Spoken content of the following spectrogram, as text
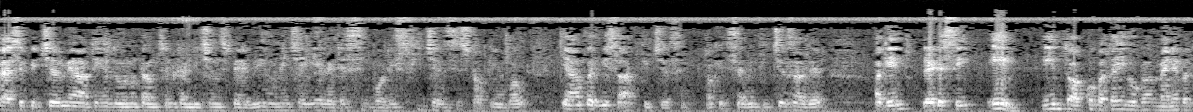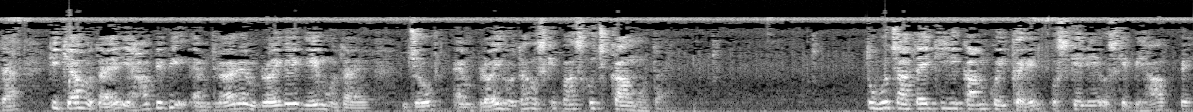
पैसे पिक्चर में आते हैं, दोनों टर्म्स एंड कंडीशंस पे एग्री होने चाहिए let us see what is features is talking about यहाँ पर भी सात फीचर्स हैं okay seven features are there again let us see M M तो आपको पता ही होगा, मैंने बताया कि क्या होता है, यहाँ पे भी एम्प्लॉयर एम्प्लॉय का एक एम होता है। जो एम्प्लॉय होता है, उसके पास कुछ काम होता है। तो वो चाहता है कि ये काम कोई करे, उसके लिए, उसके बिहाव पे।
